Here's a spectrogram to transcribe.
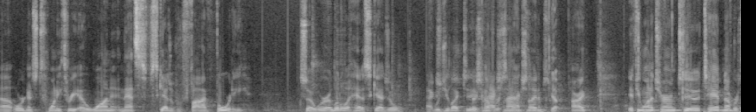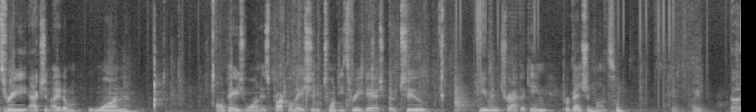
uh, Ordinance 2301, and that's scheduled for 5:40. So we're a little ahead of schedule. Would you like to There's some cover action some items? action items? Yep. All right. If you want to turn to tab number three, action item one, on page one is proclamation 23-02, Human Trafficking Prevention Month. Okay, I- Uh,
